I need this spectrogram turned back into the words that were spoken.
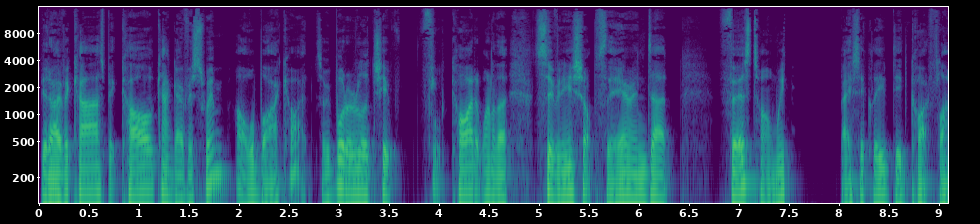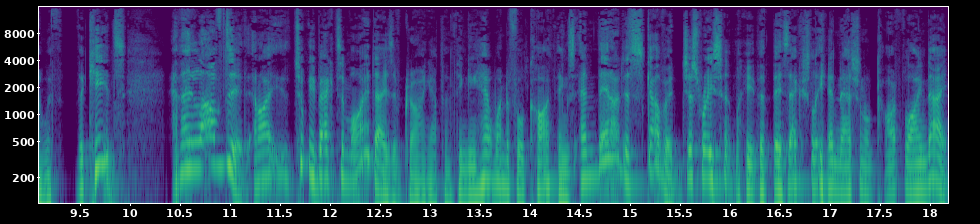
bit overcast, a bit cold, can't go for a swim. Oh, we'll buy a kite. So we bought a really cheap kite at one of the souvenir shops there. And uh, first time we basically did kite flying with the kids. And they loved it. And I, it took me back to my days of growing up and thinking how wonderful kite things. And then I discovered just recently that there's actually a National Kite Flying Day,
